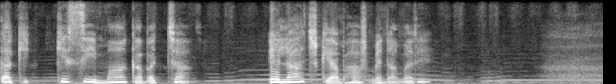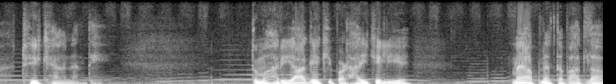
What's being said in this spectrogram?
ताकि किसी माँ का बच्चा इलाज के अभाव में ना मरे। ठीक है आनंदी। तुम्हारी आगे की पढ़ाई के लिए मैं अपना तबादला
